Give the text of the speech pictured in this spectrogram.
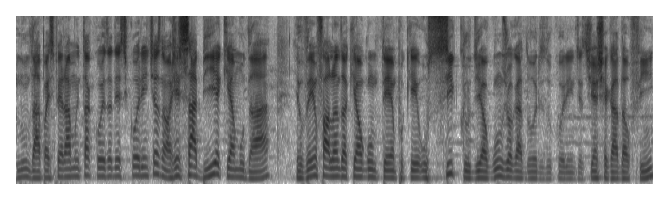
não dá para esperar muita coisa desse Corinthians, não. A gente sabia que ia mudar. Eu venho falando aqui há algum tempo que o ciclo de alguns jogadores do Corinthians tinha chegado ao fim.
